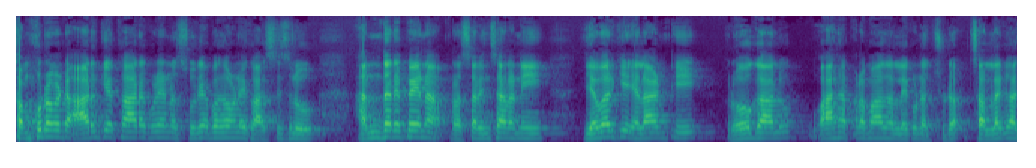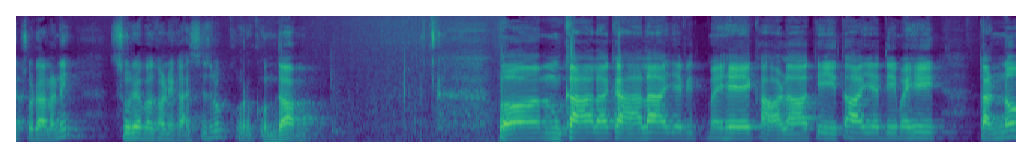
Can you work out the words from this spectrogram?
సంపూర్ణమైన ఆరోగ్యకారకుడైన సూర్యభగవాన్ యొక్క ఆశీస్సులు అందరిపైన ప్రసరించాలని ఎవరికి ఎలాంటి రోగాలు వాహన ప్రమాదాలు లేకుండా చూడ చల్లగా చూడాలని సూర్యభగవాన్ యొక్క ఆశీస్సులు కోరుకుందాం. ఓం కాళకాళాయ విద్మహే కాళాతీతాయ ధీమహి తన్నో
